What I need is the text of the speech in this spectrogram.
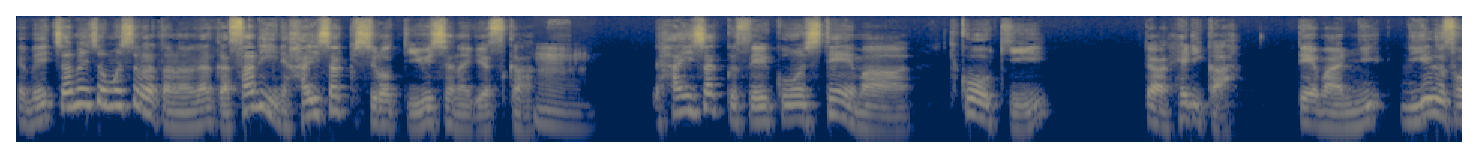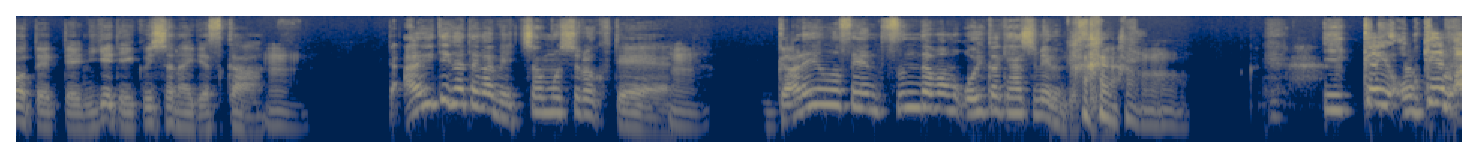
でめちゃめちゃ面白かったのは、なんかサリーにハイジャックしろって言うじゃないですかう。ん。でハイジャック成功して、まあ、飛行機、だからヘリか。で、まあ、に、逃げるぞって言って逃げていくじゃないですかう。ん。で、相手方がめっちゃ面白くてう、ん。ガレオン船積んだまま追いかけ始めるんですよ。うん一回置けば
